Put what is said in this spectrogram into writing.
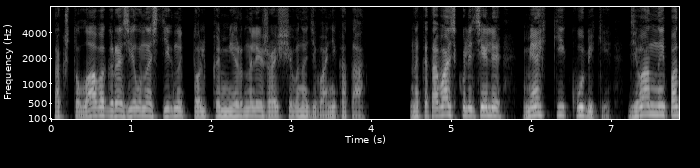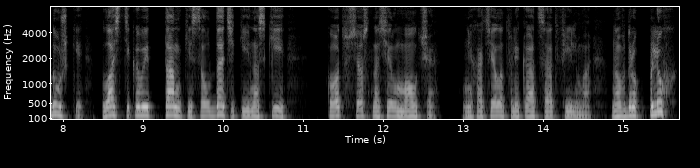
так что лава грозила настигнуть только мирно лежащего на диване кота. На котоваську летели мягкие кубики, диванные подушки, пластиковые танки, солдатики и носки. Кот все сносил молча, не хотел отвлекаться от фильма, но вдруг плюх!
